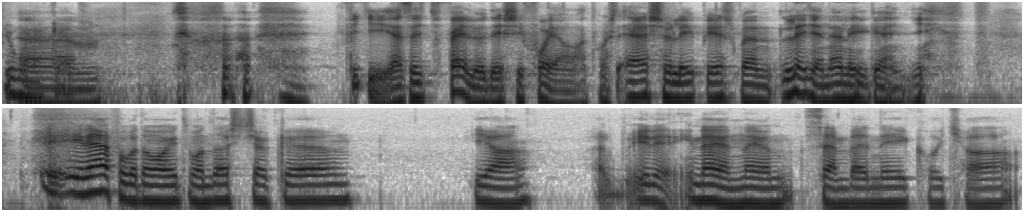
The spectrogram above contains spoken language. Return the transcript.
Jó neked. Figyelj, ez egy fejlődési folyamat. Most első lépésben legyen elég ennyi. Én elfogadom, amit mondasz, csak ja, én, én nagyon-nagyon szenvednék, hogyha,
